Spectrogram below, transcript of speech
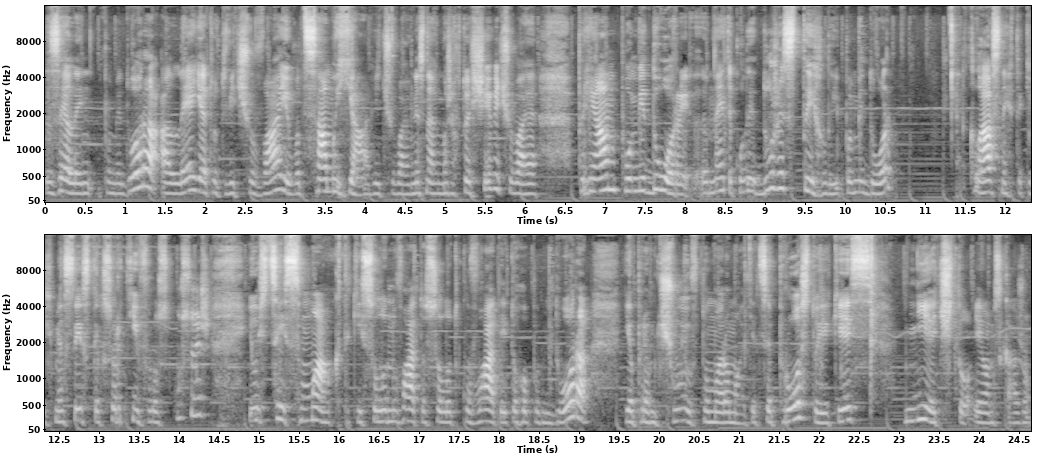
зелень помідора, але я тут відчуваю, от саме я відчуваю, не знаю, може хтось ще відчуває, прям помідори. Знаєте, коли дуже стиглий помідор. Класних таких м'ясистих сортів розкусуєш. І ось цей смак, такий солонувато-солодкуватий того помідора, я прям чую в тому ароматі. Це просто якесь нечто, я вам скажу.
